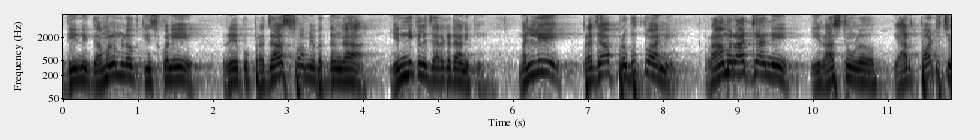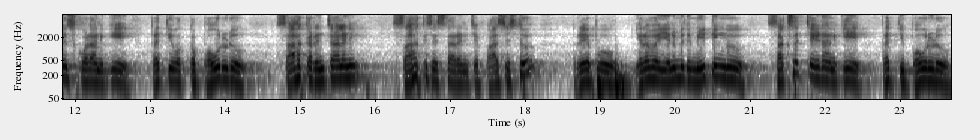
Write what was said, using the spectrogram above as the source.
దీన్ని గమనంలోకి తీసుకొని రేపు ప్రజాస్వామ్యబద్ధంగా ఎన్నికలు జరగడానికి మళ్ళీ ప్రజా ప్రభుత్వాన్ని రామరాజ్యాన్ని ఈ రాష్ట్రంలో ఏర్పాటు చేసుకోవడానికి ప్రతి ఒక్క పౌరుడు సహకరించాలని సహకరిస్తారని చెప్పి ఆశిస్తూ రేపు ఇరవై ఎనిమిది మీటింగు సక్సెస్ చేయడానికి ప్రతి పౌరుడు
